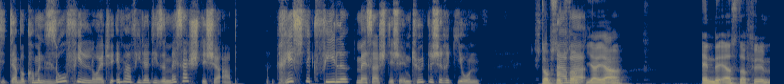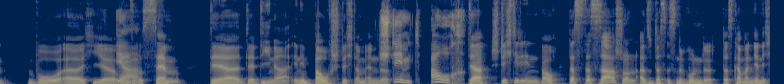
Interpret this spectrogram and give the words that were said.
die, da bekommen so viele Leute immer wieder diese Messerstiche ab. Richtig viele Messerstiche in tödliche Regionen. Stopp, stopp, Aber- stopp. Ja, ja. Ende erster Film, wo äh, hier Ja. unsere Sam, der, der Diener, in den Bauch sticht am Ende. Stimmt, auch. Da sticht ihr in den Bauch. Das, das sah schon, also das ist eine Wunde. Das kann man ja nicht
